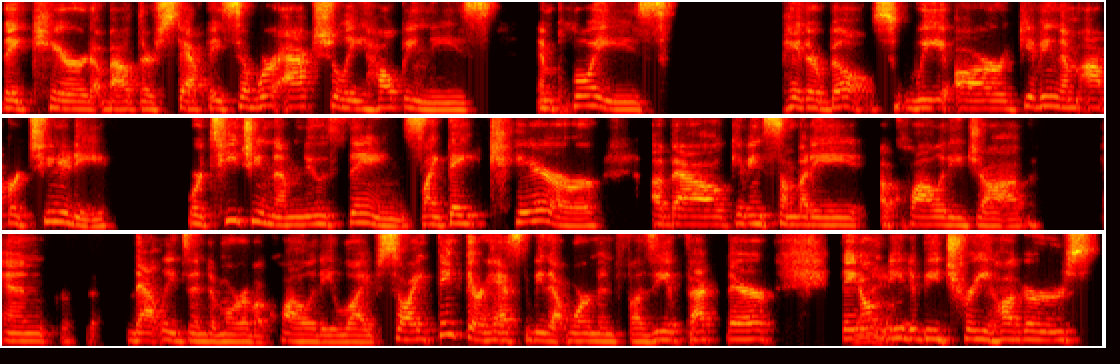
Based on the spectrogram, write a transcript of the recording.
they cared about their staff. They said, We're actually helping these employees pay their bills. We are giving them opportunity. We're teaching them new things. Like they care about giving somebody a quality job. And that leads into more of a quality life. So I think there has to be that warm and fuzzy effect there. They don't need to be tree huggers.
